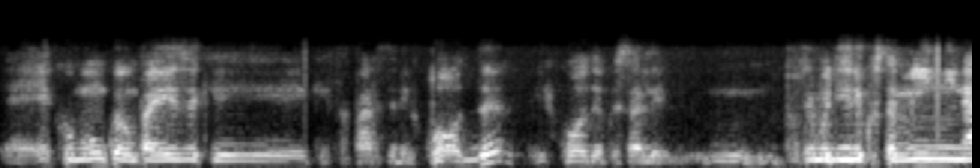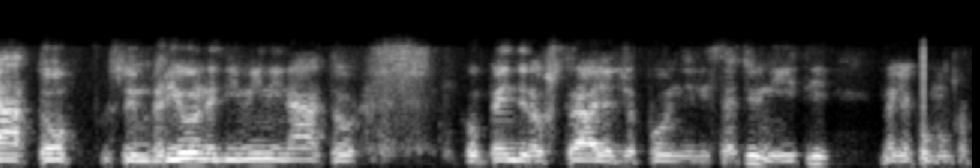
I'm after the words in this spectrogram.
eh, è comunque un paese che, che, fa parte del Quad, il Quad è questa, mm, potremmo dire questa mini NATO, questo embrione di mini NATO che comprende l'Australia, il Giappone e gli Stati Uniti, ma che comunque,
